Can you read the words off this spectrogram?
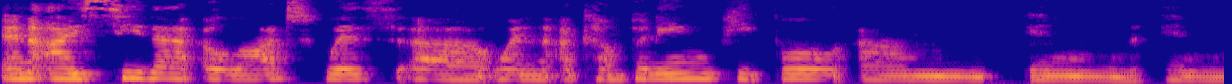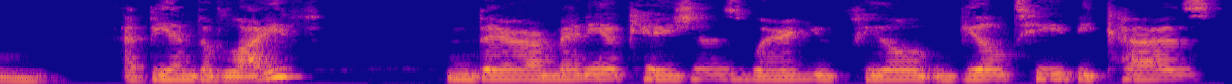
And I see that a lot with, uh, when accompanying people, um, in, in, at the end of life. There are many occasions where you feel guilty because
